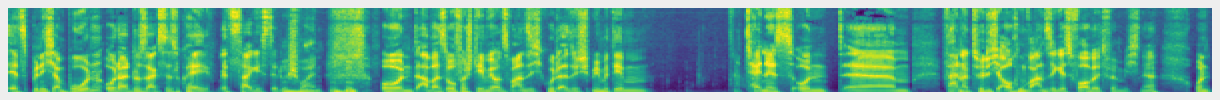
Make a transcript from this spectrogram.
jetzt bin ich am Boden, oder du sagst es, okay, jetzt zeige ich es dir, du Schwein. Und aber so verstehen wir uns wahnsinnig gut. Also ich spiele mit dem Tennis und ähm, war natürlich auch ein wahnsinniges Vorbild für mich. Ne? Und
